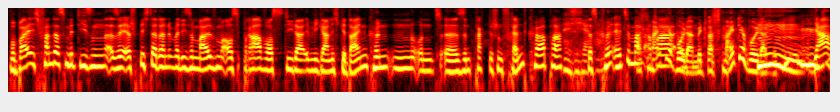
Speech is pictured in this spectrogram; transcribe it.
Wobei ich fand das mit diesen, also er spricht da dann über diese Malven aus Bravos, die da irgendwie gar nicht gedeihen könnten und äh, sind praktisch ein Fremdkörper. Ja. Das könnte, hätte man Was aber. Was meint ihr wohl damit? Was meint ihr wohl damit? Mm, ja,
